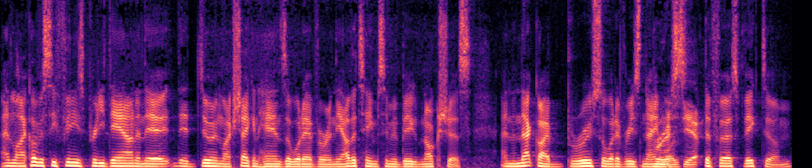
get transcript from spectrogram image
And like obviously Finney's pretty down and they're they're doing like shaking hands or whatever, and the other team seem a bit obnoxious. And then that guy Bruce or whatever his name Bruce, was, yep. the first victim,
